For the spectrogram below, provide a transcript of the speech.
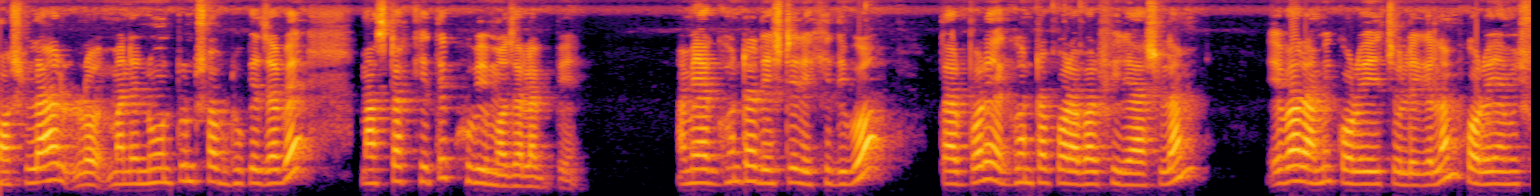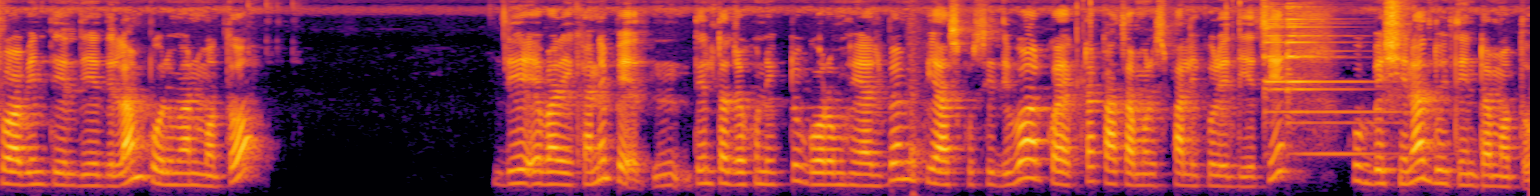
মশলা মানে নুন টুন সব ঢুকে যাবে। মাছটা খেতে খুবই মজা লাগবে। আমি এক ঘণ্টা রেস্টে রেখে দিব। তারপরে এক ঘণ্টা পর আবার ফিরে আসলাম। এবার আমি কড়াইয়ে চলে গেলাম। কড়াইয়ে আমি সোয়াবিন তেল দিয়ে দিলাম পরিমাণ মতো। দিয়ে এবার এখানে তেলটা যখন একটু গরম হয়ে আসবে আমি পেঁয়াজ কুচি দিব আর কয়েকটা কাঁচামরিচ ফালি করে দিয়েছি। খুব বেশি না, দুই তিনটা মতো।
